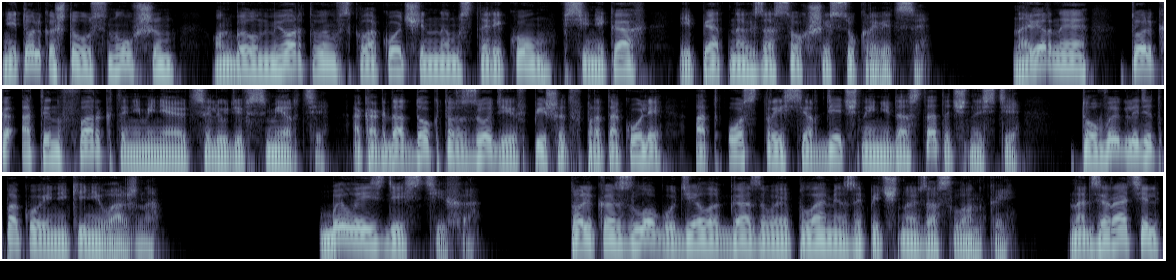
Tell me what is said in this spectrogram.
не только что уснувшим, он был мертвым, всклокоченным стариком в синяках и пятнах засохшей сукровицы. Наверное, только от инфаркта не меняются люди в смерти, а когда доктор Зодиев пишет в протоколе «от острой сердечной недостаточности», то выглядят покойники неважно. Было и здесь тихо. Только зло гудело газовое пламя за печной заслонкой. Надзиратель,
